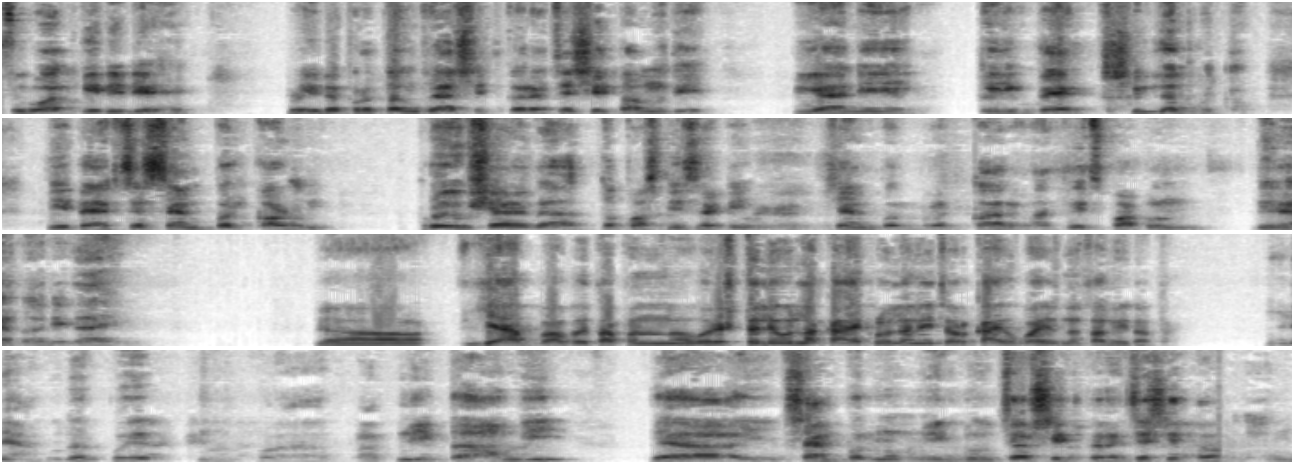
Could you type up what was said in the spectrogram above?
सुरुवात केलेली आहे. पहिलं प्रथम ज्या शेतकऱ्याच्या शेतामध्ये बियाणे एक बॅग शिल्लक होतं ते बॅगचं सॅम्पल काढून प्रयोगशाळेला तपासणीसाठी सॅम्पल प्रकार रात्रीच पाठवून देण्यात आलेला आहे. अ, याबाबत आपण वरिष्ठ लेवलला काय कळवलं आणि याच्यावर काय उपाययोजना चालू आहेत आता? आणि अगोदर पै- प्राथमिकता आम्ही त्या सॅम्पल म्हणून एक दोन चार शेतकऱ्यांच्या शेतावरून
